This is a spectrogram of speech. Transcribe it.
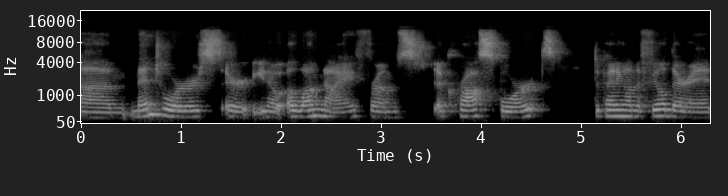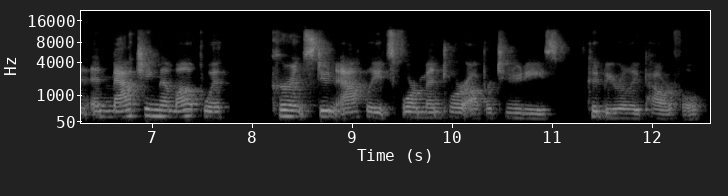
um, mentors or you know alumni from across sports depending on the field they're in and matching them up with current student athletes for mentor opportunities could be really powerful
